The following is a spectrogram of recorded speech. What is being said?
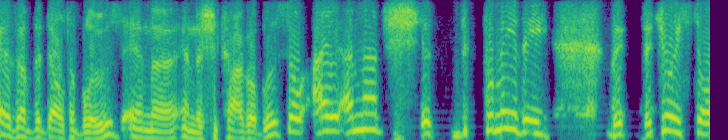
as of the Delta blues and the and the Chicago blues. So I I'm not for me the the the jury's still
